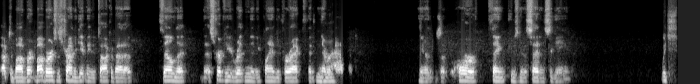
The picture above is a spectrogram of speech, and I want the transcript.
talked to Bob. Bur- Bob Burns was trying to get me to talk about a film that a script he'd written and he planned to direct that mm-hmm. never happened. You know, it was a horror thing he was going to set in Seguin. Which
